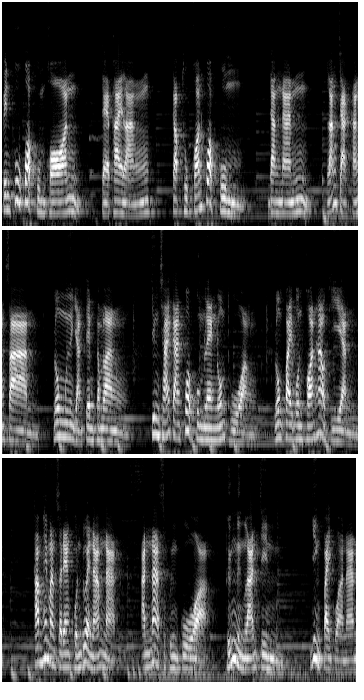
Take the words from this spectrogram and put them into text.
เป็นผู้ควบคุมค้อน แต่ภายหลังกลับถูกค้อนควบคุม ดังนั้น หลังจากทั้งซานลงมืออย่างเต็มกำลัง จึงใช้การควบคุมแรงโน้มถ่วง ลงไปบนค้อนห้าวเทียนทำให้มันแสดงผลด้วยน้ำหนัก อันน่าสะพึงกลัวถึงหนึ่งล้านจิน ยิ่งไปกว่านั้น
